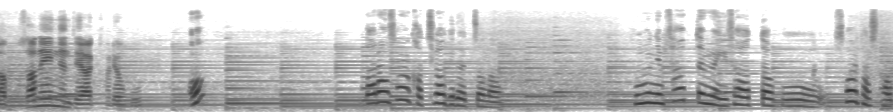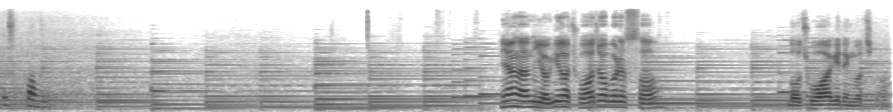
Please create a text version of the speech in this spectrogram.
나 부산에 있는 대학 가려고 나랑 서울 같이 가기로 했잖아. 부모님 사업 때문에 이사 왔다고 서울 다시 가고 싶다며. 그냥 나는 여기가 좋아져 버렸어 너 좋아하게 된 것처럼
